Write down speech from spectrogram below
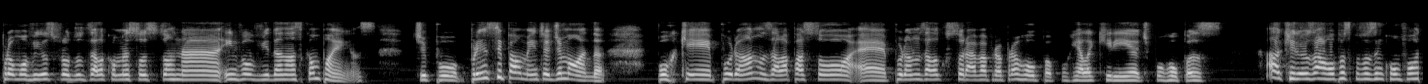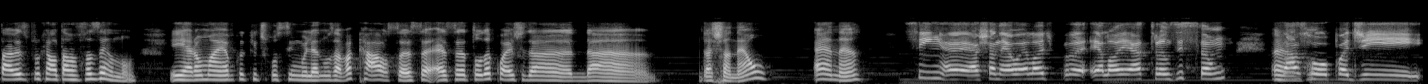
promovia os produtos, ela começou a se tornar envolvida nas campanhas. Tipo, principalmente a de moda. Porque por anos ela passou. É, por anos ela costurava a própria roupa. Porque ela queria, tipo, roupas. Ela queria usar roupas que fossem confortáveis pro que ela tava fazendo. E era uma época que, tipo assim, mulher não usava calça. Essa, essa é toda a quest da, da, da Chanel? É, né? Sim, é, a Chanel ela, ela é a transição é. das roupas de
